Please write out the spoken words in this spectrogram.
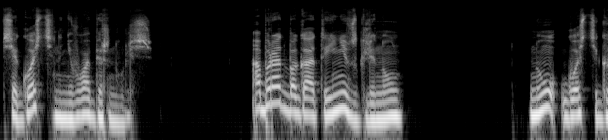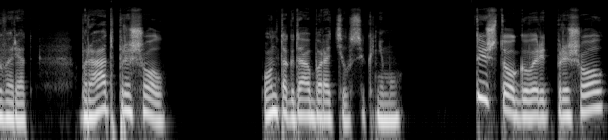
все гости на него обернулись. А брат богатый и не взглянул. Ну, гости говорят, брат пришел. Он тогда обратился к нему. Ты что, говорит, пришел?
